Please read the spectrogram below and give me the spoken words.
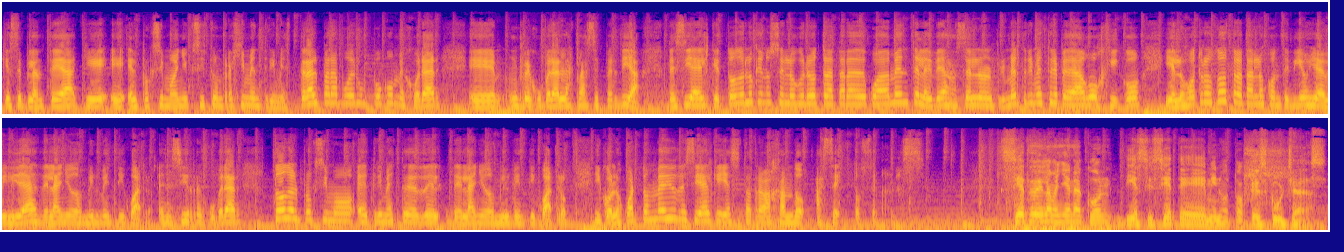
que se plantea que el próximo año existe un régimen trimestral para poder un poco mejorar, recuperar las clases perdidas. Decía él que todo lo que no se logró tratar adecuadamente, la idea es hacerlo en el primer trimestre pedagógico y en los otros dos tratar los contenidos y habilidades del año 2024, es decir, recuperar todo el próximo trimestre del año 2024. Y con los cuartos medios decía él que ya se está trabajando hace dos semanas. 7 de la mañana con 17 minutos. Escuchas,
